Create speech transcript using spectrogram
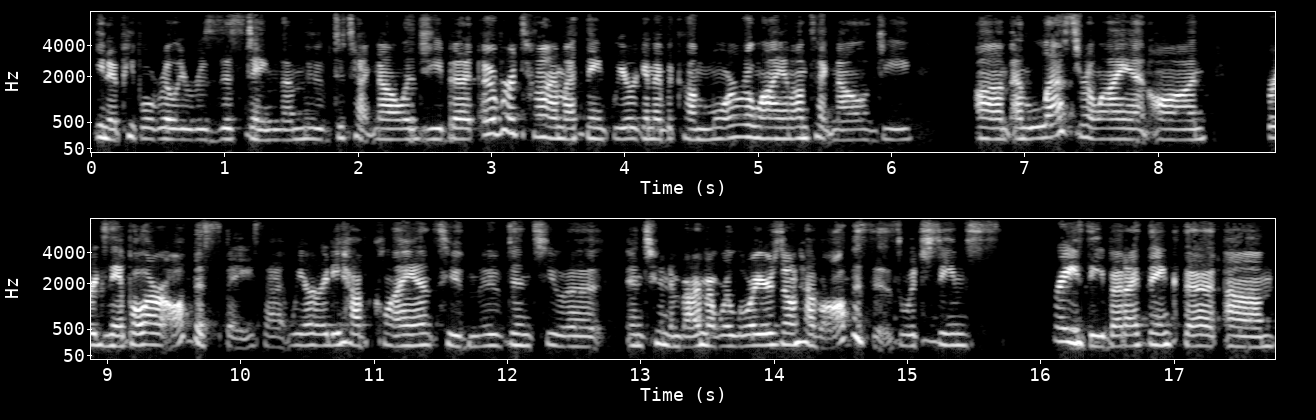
you know, people really resisting the move to technology. But over time, I think we are going to become more reliant on technology um, and less reliant on for example, our office space. That we already have clients who've moved into a into an environment where lawyers don't have offices, which seems crazy, but I think that um,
